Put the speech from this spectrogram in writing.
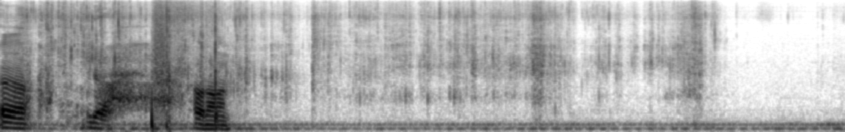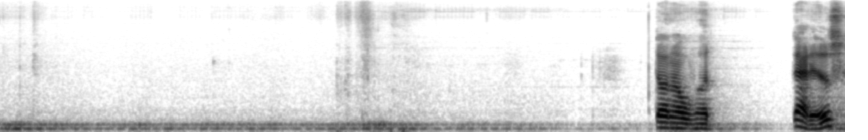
Uh, hold on. Don't know what that is.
